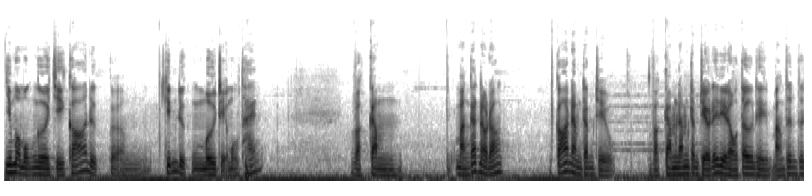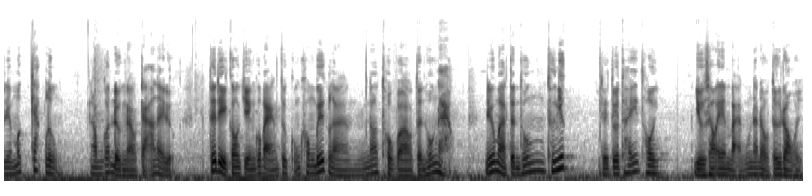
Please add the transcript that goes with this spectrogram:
Nhưng mà một người chỉ có được uh, kiếm được 10 triệu một tháng và cầm bằng cách nào đó có 500 triệu và cầm 500 triệu để đi đầu tư thì bản tin tôi đi mất chắc luôn không có đường nào trả lại được. Thế thì câu chuyện của bạn tôi cũng không biết là nó thuộc vào tình huống nào. Nếu mà tình huống thứ nhất thì tôi thấy thôi dù sao em bạn cũng đã đầu tư rồi.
